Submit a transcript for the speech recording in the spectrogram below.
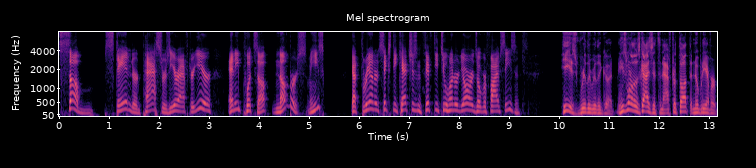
substandard passers year after year, and he puts up numbers. I mean, he's got 360 catches and 5,200 yards over five seasons. He is really, really good. He's one of those guys that's an afterthought that nobody ever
